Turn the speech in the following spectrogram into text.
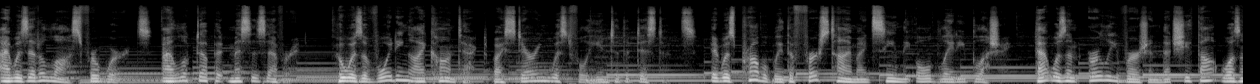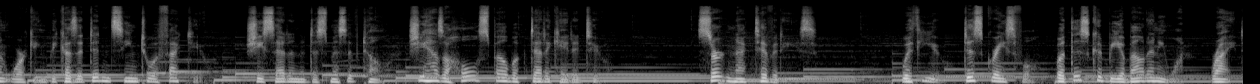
I was at a loss for words. I looked up at Mrs. Everett, who was avoiding eye contact by staring wistfully into the distance. It was probably the first time I'd seen the old lady blushing. That was an early version that she thought wasn't working because it didn't seem to affect you, she said in a dismissive tone. She has a whole spellbook dedicated to certain activities. With you, disgraceful, but this could be about anyone, right?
